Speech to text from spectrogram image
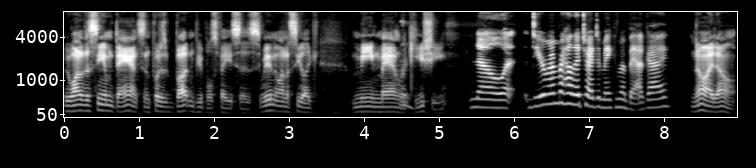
we wanted to see him dance and put his butt in people's faces. We didn't want to see like mean man Mm. Rikishi. no. Do you remember how they tried to make him a bad guy? No, I don't.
